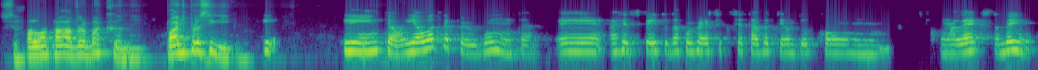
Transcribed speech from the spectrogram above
Você falou uma palavra bacana. Hein? Pode prosseguir. E, então, e a outra pergunta é a respeito da conversa que você estava tendo com, com o Alex também,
